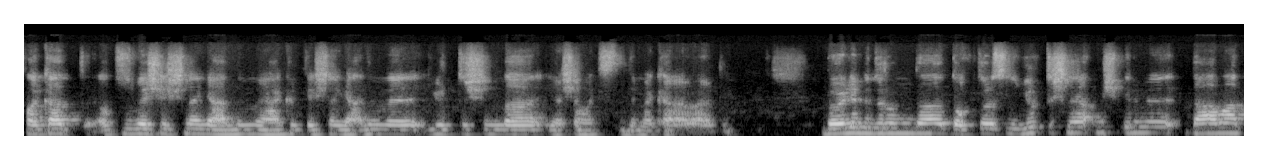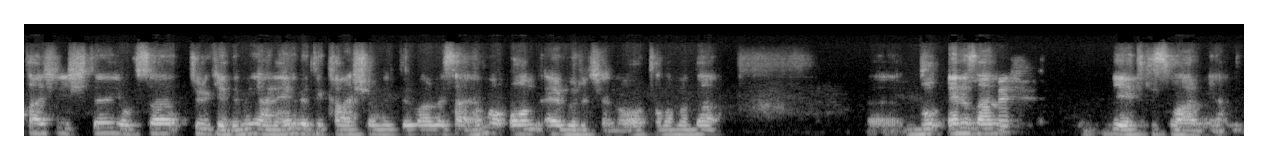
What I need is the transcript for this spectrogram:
Fakat 35 yaşına geldim veya 40 yaşına geldim ve yurt dışında yaşamak istediğime karar verdim. Böyle bir durumda doktorasını yurt dışına yapmış biri mi daha avantajlı işte yoksa Türkiye'de mi? Yani elbette karşı örnekleri var vesaire ama on average yani ortalamada e, bu en azından bir etkisi var mı yani?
